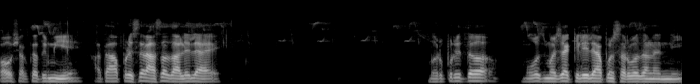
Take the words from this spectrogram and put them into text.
पाहू शकता तुम्ही. आता हा परिसर असा झालेला आहे. भरपूर इथं मौज मजा केलेली आहे आपण सर्वजणांनी.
